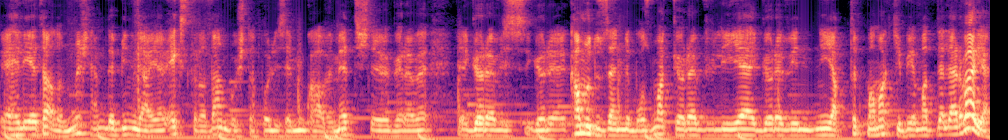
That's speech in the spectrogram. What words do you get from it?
ehliyete alınmış hem de 1000 liraya ekstradan bu işte polise mukavemet, işte göreve e, görevis, göre, kamu düzenini bozmak, görevliye görevini yaptırmamak gibi maddeler var ya.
